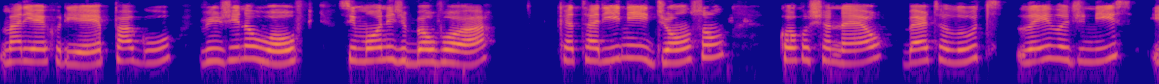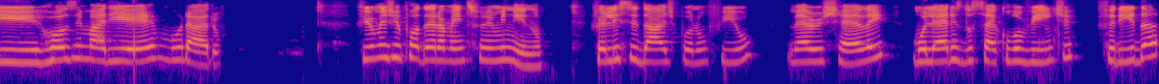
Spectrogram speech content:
Maria Curie, Pagu, Virginia Woolf, Simone de Beauvoir, Catherine Johnson, Coco Chanel, Berta Lutz, Leila Diniz e Rosemarie Muraro. Filmes de empoderamento feminino: Felicidade por um Fio, Mary Shelley, Mulheres do Século XX, Frida,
